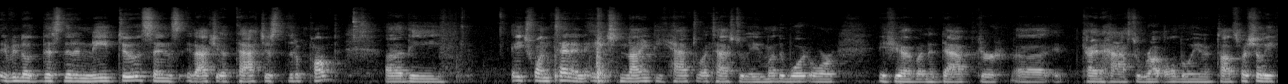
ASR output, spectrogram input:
even though this didn't need to, since it actually attaches to the pump, uh, the H110 and H90 have to attach to a motherboard or if you have an adapter, uh, it kind of has to route all the way in the top, especially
